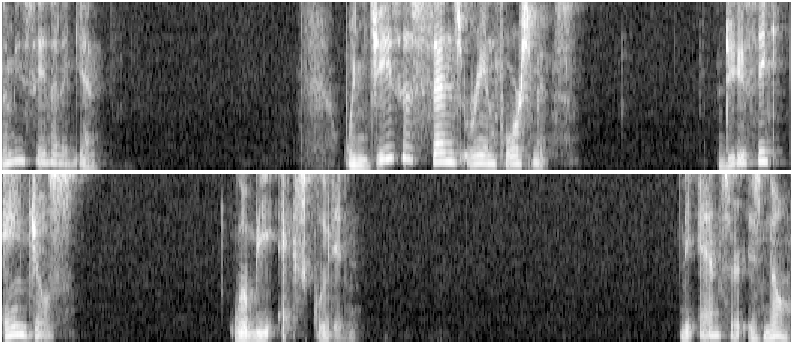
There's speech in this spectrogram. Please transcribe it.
Let me say that again. When Jesus sends reinforcements, do you think angels will be excluded? The answer is no.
